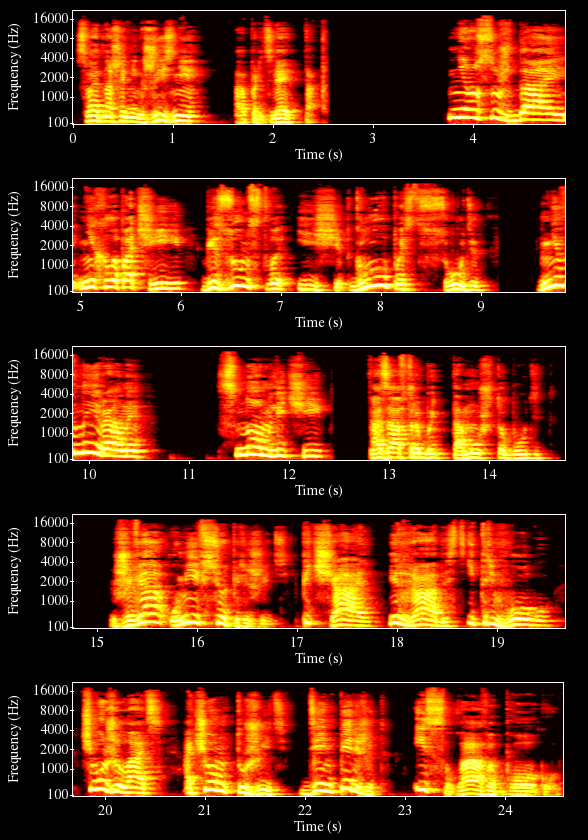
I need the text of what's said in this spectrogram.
свое отношение к жизни определяет так. Не рассуждай, не хлопачи, безумство ищет, глупость судит, дневные раны сном лечи, а завтра быть тому, что будет. Живя, умей все пережить. Печаль, и радость, и тревогу. Чего желать, о чем тужить. День пережит, и слава Богу.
